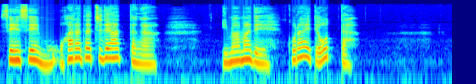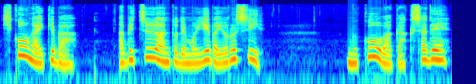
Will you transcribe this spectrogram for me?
先生もお腹立ちであったが今までこらえておった。貴公が行けば安倍中安とでも言えばよろしい。向こうは学者で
